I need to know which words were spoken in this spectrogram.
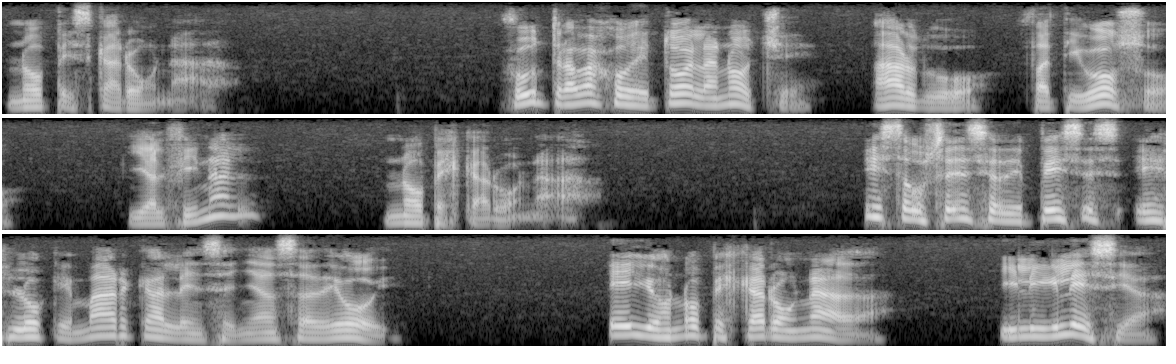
no pescaron nada. Fue un trabajo de toda la noche, arduo, fatigoso, y al final no pescaron nada. Esta ausencia de peces es lo que marca la enseñanza de hoy. Ellos no pescaron nada, y la iglesia,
